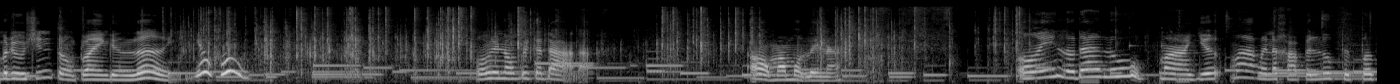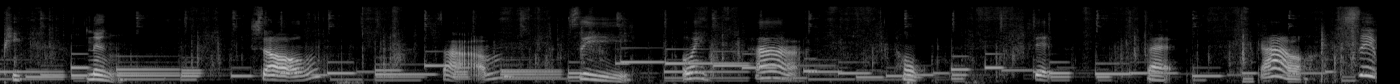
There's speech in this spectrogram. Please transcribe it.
มาดูชิ้นต่อไปกันเลยยูฮูโอ้ยน้องเป็นกระดาษอะเอาออกมาหมดเลยนะ โอ้ยเราได้รูปมาเยอะมากเลยนะคะ เป็นรูปเปเปอร์พิกหนึ่งสองสามสี่โอ้ยห้าหกเจ็ดแปดเก้าสิบ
